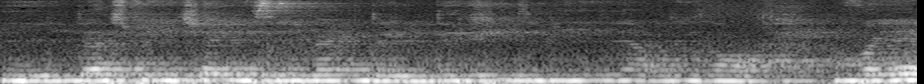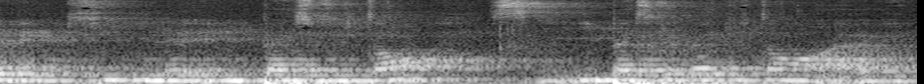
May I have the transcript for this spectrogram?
Les leaders spirituels essayaient même de le décrédibiliser en disant Vous voyez avec qui il, est- il passe du temps, il il passerait pas du temps avec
